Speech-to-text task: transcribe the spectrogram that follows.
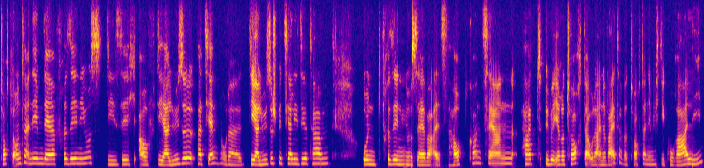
Tochterunternehmen der Fresenius, die sich auf Dialysepatienten oder Dialyse spezialisiert haben. Und Fresenius selber als Hauptkonzern hat über ihre Tochter oder eine weitere Tochter, nämlich die Corali,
